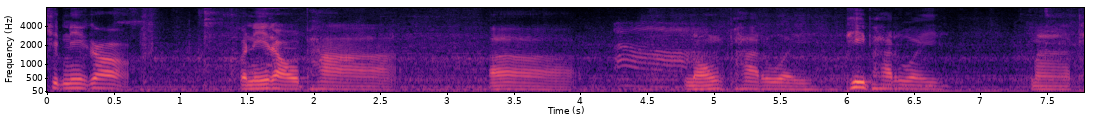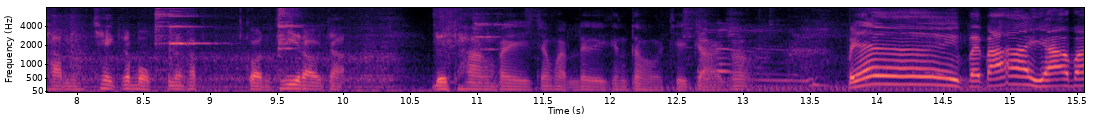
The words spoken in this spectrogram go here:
คลิปนี้ก็วันนี้เราพาเอ่ออ่าน้องพารวย พี่พารวยมาทำเช็คระบบนะครับ ก่อนที่เราจะเดินทางไปจังหวัดเลยกันต่อเจ๊จ่ายก็ไปเลยไปไปยาวไป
